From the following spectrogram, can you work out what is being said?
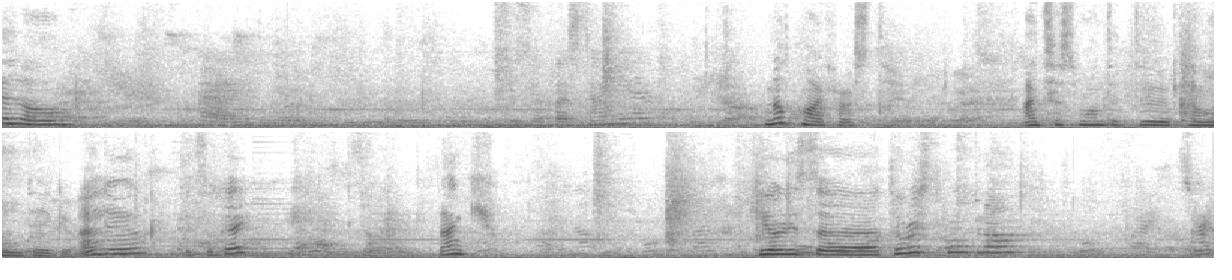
Hello. Hi. Is this your first time here? Not my first time. I just wanted to come and take a video. It's okay? Yeah, it's okay. Thank you. Here is a tourist group now. Sorry?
